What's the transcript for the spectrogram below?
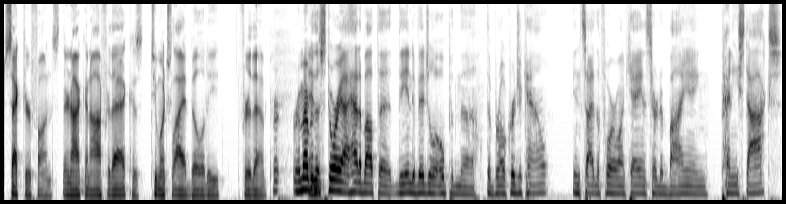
sector funds. They're not going to offer that because too much liability for them. Remember the story I had about the the individual who opened the the brokerage account inside the 401k and started buying penny stocks.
